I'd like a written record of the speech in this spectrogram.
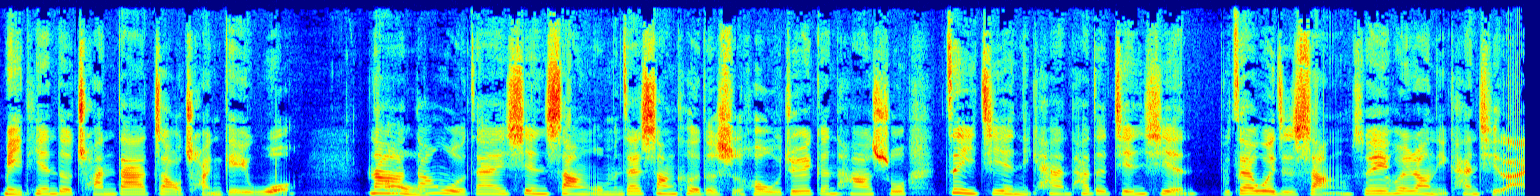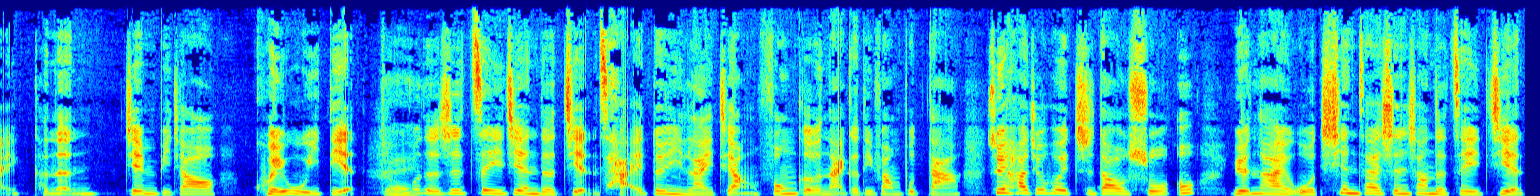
每天的穿搭照传给我。那当我在线上，我们在上课的时候，我就会跟他说：这一件，你看它的肩线不在位置上，所以会让你看起来可能。肩比较魁梧一点，对，或者是这一件的剪裁对你来讲风格哪个地方不搭，所以他就会知道说，哦，原来我现在身上的这一件，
